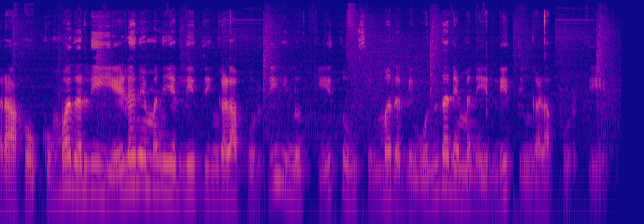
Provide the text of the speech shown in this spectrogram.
ರಾಹು ಕುಂಭದಲ್ಲಿ ಏಳನೇ ಮನೆಯಲ್ಲಿ ತಿಂಗಳ ಪೂರ್ತಿ, ಇನ್ನು ಕೇತು ಸಿಂಹದಲ್ಲಿ ಒಂದನೇ ಮನೆಯಲ್ಲಿ ತಿಂಗಳ ಪೂರ್ತಿ.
